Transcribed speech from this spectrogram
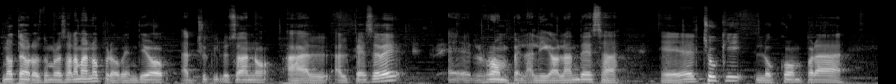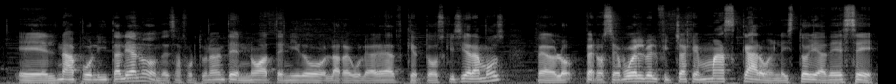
no tengo los números a la mano, pero vendió a Chucky Lozano al, al PSB, eh, rompe la liga holandesa eh, el Chucky, lo compra el Napoli italiano, donde desafortunadamente no ha tenido la regularidad que todos quisiéramos, pero, pero se vuelve el fichaje más caro en la historia de ese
